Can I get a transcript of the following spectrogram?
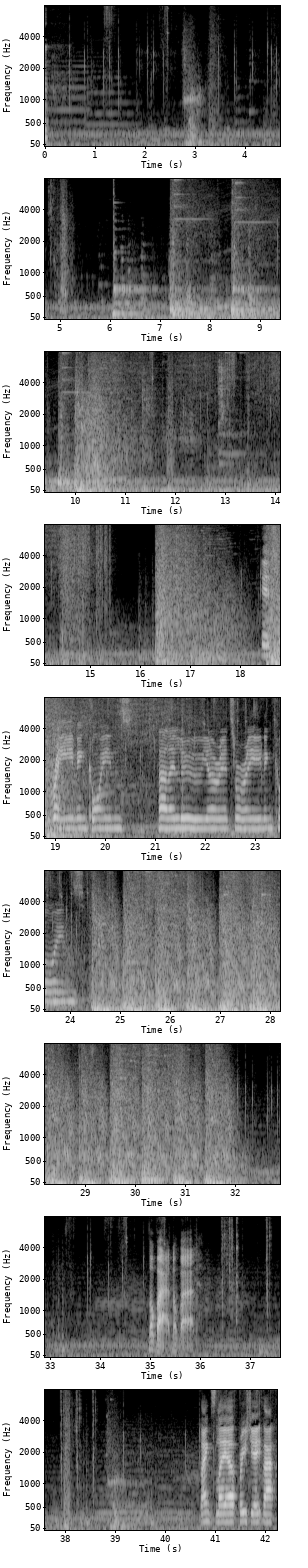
It's raining coins. Hallelujah, it's raining coins. Not bad, not bad. Thanks, Leia. Appreciate that.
